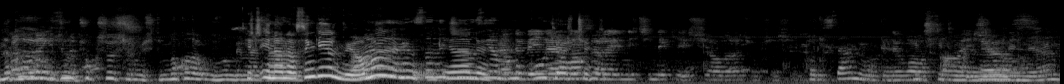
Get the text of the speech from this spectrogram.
Ne Ne kadar gittiğimde çok şaşırmıştım. Ne kadar uzun bir Hiç mezar. inanasın gelmiyor ama insan hiç yani. Ben de Bu gerçek. Sarayı'nın içindeki eşyalara çok şaşırdım. Polisler mi oldu? Hiç gitmedim. Ben bilmiyorum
